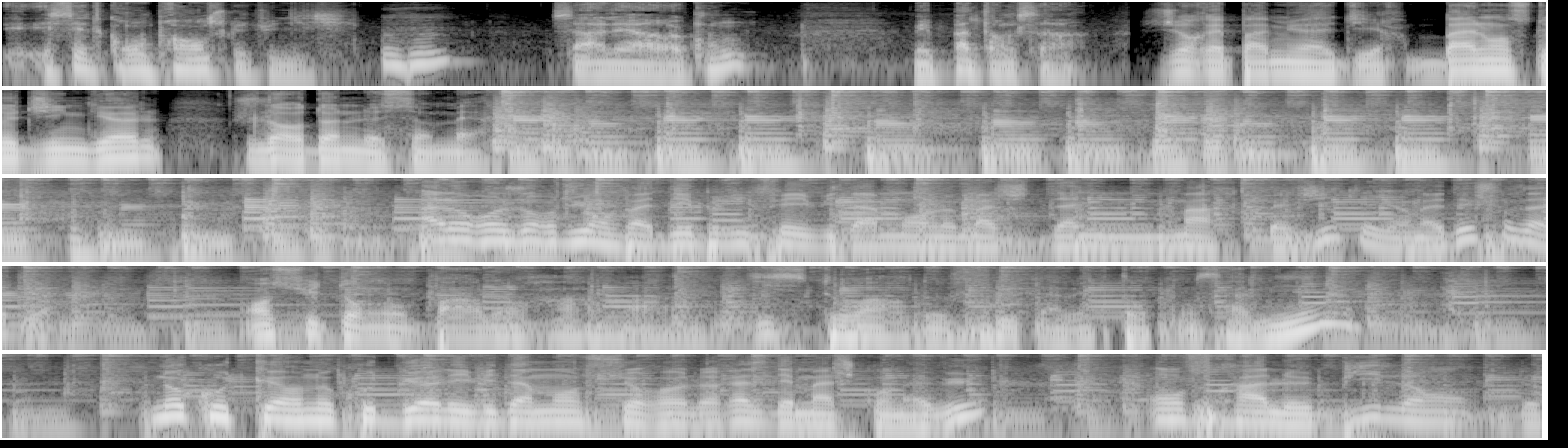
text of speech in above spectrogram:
Essaie de comprendre ce que tu dis. Ça a l'air con, mais pas tant que ça. J'aurais pas mieux à dire. Balance le jingle, je leur donne le sommaire. Alors aujourd'hui, on va débriefer évidemment le match Danemark-Belgique et il y en a des choses à dire. Ensuite, on parlera d'histoire de foot avec Tonton Samir. Nos coups de cœur, nos coups de gueule évidemment sur le reste des matchs qu'on a vus. On fera le bilan de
